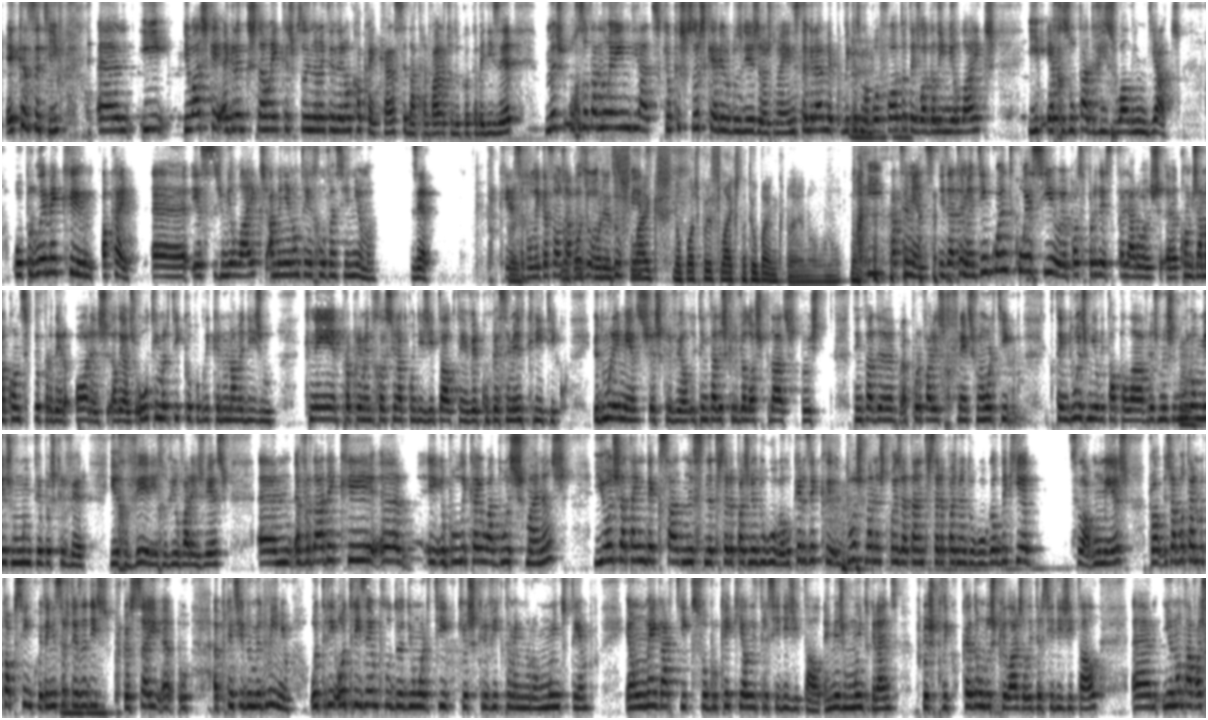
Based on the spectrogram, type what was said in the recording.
é cansativo. Um, e eu acho que a grande questão é que as pessoas ainda não entenderam que, ok, cansa, dá trabalho, tudo o que eu acabei de dizer, mas o resultado não é imediato, que é o que as pessoas querem nos dias de hoje, não é? Instagram é publicas é. uma boa foto, tens logo ali mil likes e é resultado visual imediato. O problema é que, ok, uh, esses mil likes amanhã não têm relevância nenhuma. Zero. Porque pois, essa publicação já passou pôr esses likes, Não podes pôr esses likes no teu banco, não é? Não, não, não. Exatamente, exatamente. Enquanto que o SEO eu posso perder, se calhar hoje, uh, como já me aconteceu, perder horas. Aliás, o último artigo que eu publiquei no Nomadismo, que nem é propriamente relacionado com digital, que tem a ver com pensamento crítico, eu demorei meses a escrevê-lo, eu tenho estado a escrevê-lo aos pedaços, depois tenho estado a, a pôr várias referências. Foi um artigo que tem duas mil e tal palavras, mas demorou hum. mesmo muito tempo a escrever. E rever e reviu várias vezes um, a verdade é que uh, eu publiquei-o há duas semanas e hoje já está indexado nesse, na terceira página do Google. O que quer dizer que duas semanas depois já está na terceira página do Google, daqui a sei lá, um mês, já vou estar no top 5, eu tenho certeza disso, porque eu sei a, a potência do meu domínio. Outro, outro exemplo de, de, um artigo que eu escrevi que também demorou muito tempo, é um mega artigo sobre o que é que é a literacia digital. É mesmo muito grande, porque eu explico cada um dos pilares da literacia digital e eu não estava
